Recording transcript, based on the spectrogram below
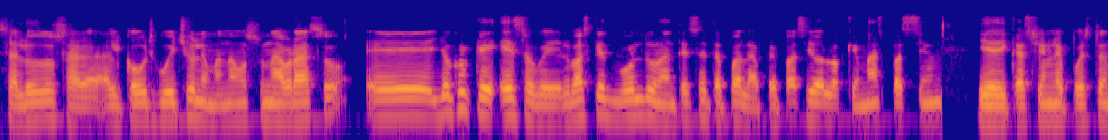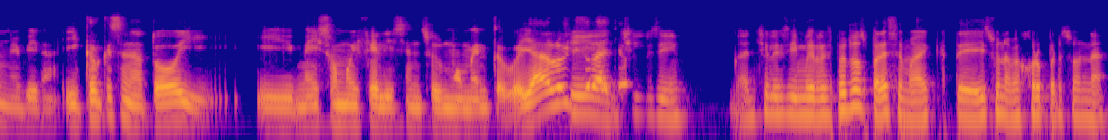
Saludos a- al coach Wicho, le mandamos un abrazo. Eh, yo creo que eso, güey, el básquetbol durante esa etapa de la prepa ha sido lo que más pasión y dedicación le he puesto en mi vida. Y creo que se notó y, y me hizo muy feliz en su momento, güey. Ya lo Sí, al Chile sí. Al Chile sí. Mis respetos para ese Mike. Te hizo una mejor persona.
